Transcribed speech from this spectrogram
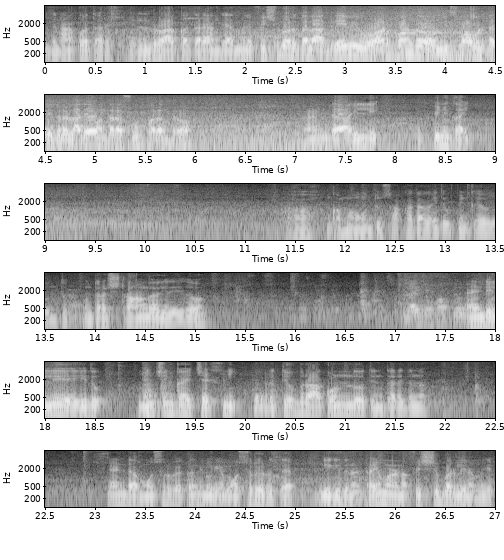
ಇದನ್ನ ಹಾಕೋತಾರೆ. ಎಲ್ಲರೂ ಹಾಕೋತಾರೆ. ಹಂಗೆ ಆದಮೇಲೆ ಫಿಶ್ ಬರುತ್ತಲ್ಲ, ಆ ಗ್ರೇವಿ ಹೊಡ್ಕೊಂಡು ಮಿಕ್ಸ್ ಮಾಡಿಬಿಡ್ತಾರೆ ಇದರಲ್ಲಿ. ಅದೇ ಒಂಥರ ಸೂಪರ್ ಅಂದರು. ಆ್ಯಂಡ್ ಇಲ್ಲಿ ಉಪ್ಪಿನಕಾಯಿ. ಘಮ ಅಂತೂ ಸಾಕತ್ತಾಗೈತೆ ಉಪ್ಪಿನಕಾಯಿ ಅದಂತೂ ಒಂಥರ ಸ್ಟ್ರಾಂಗ್ ಆಗಿದೆ ಇದು. ಆ್ಯಂಡ್ ಇಲ್ಲಿ ಇದು ಮೆಣಸಿನ್ಕಾಯಿ ಚಟ್ನಿ. ಪ್ರತಿಯೊಬ್ಬರು ಹಾಕೊಂಡು ತಿಂತಾರೆ ಇದನ್ನು. ಆ್ಯಂಡ್ ಮೊಸರು ಬೇಕಂದ್ರೆ ನಿಮಗೆ ಮೊಸರು ಇರುತ್ತೆ. ಈಗ ಇದನ್ನು ಟ್ರೈ ಮಾಡೋಣ. ಫಿಶ್ ಬರಲಿ ನಮಗೆ.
